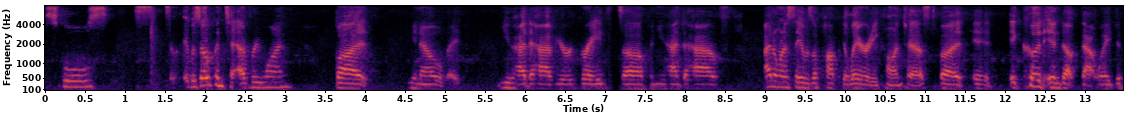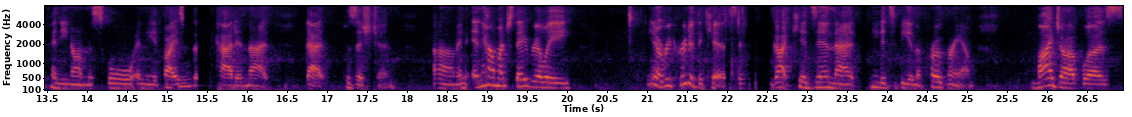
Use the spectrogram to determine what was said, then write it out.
schools. It was open to everyone but you know you had to have your grades up and you had to have I don't want to say it was a popularity contest, but it it could end up that way depending on the school and the advisor mm-hmm. that had in that that position, um, and and how much they really, you know, recruited the kids, got kids in that needed to be in the program. My job was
